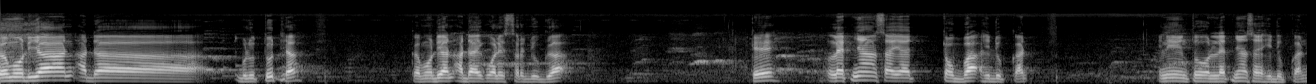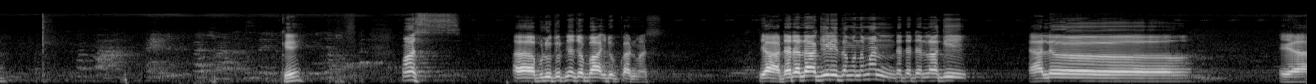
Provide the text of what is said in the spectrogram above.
Kemudian ada Bluetooth ya. Kemudian ada equalizer juga. Oke. LED-nya saya coba hidupkan. Ini untuk LED-nya saya hidupkan. Oke. Mas, uh, Bluetooth-nya coba hidupkan, Mas. Ya, dada lagi nih teman-teman, dada lagi. Halo. Ya.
